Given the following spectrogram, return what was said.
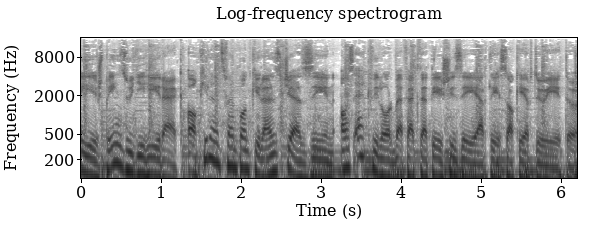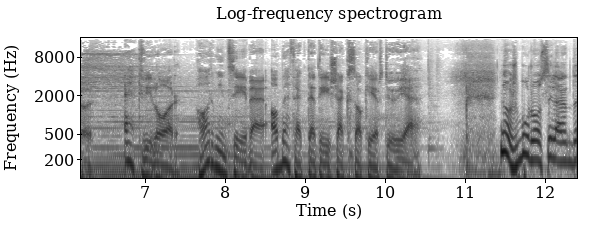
Tőzsdei és pénzügyi hírek a 90.9 jazz az Equilor befektetési ZRT szakértőjétől. Equilor, 30 éve a befektetések szakértője. Nos, Buró Szilárd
